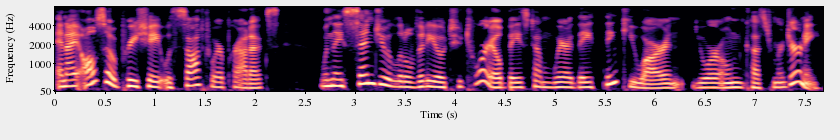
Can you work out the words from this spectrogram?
And I also appreciate with software products when they send you a little video tutorial based on where they think you are in your own customer journey.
